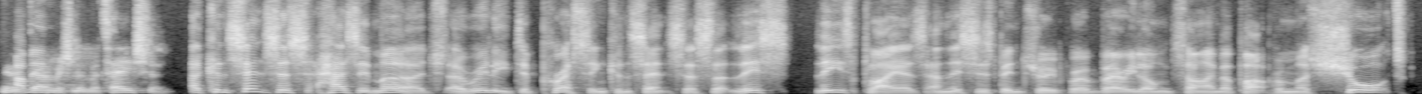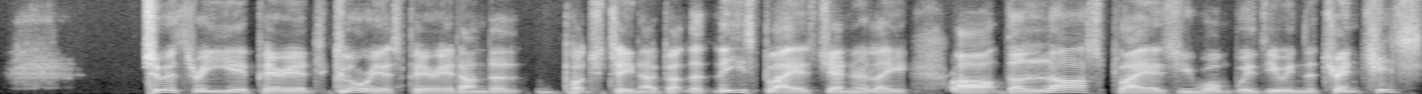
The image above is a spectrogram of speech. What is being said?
you know, I damage mean, limitation. A consensus has emerged, a really depressing consensus that this these players, and this has been true for a very long time, apart from a short two or three year period, glorious period under Pochettino, but that these players generally are the last players you want with you in the trenches.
